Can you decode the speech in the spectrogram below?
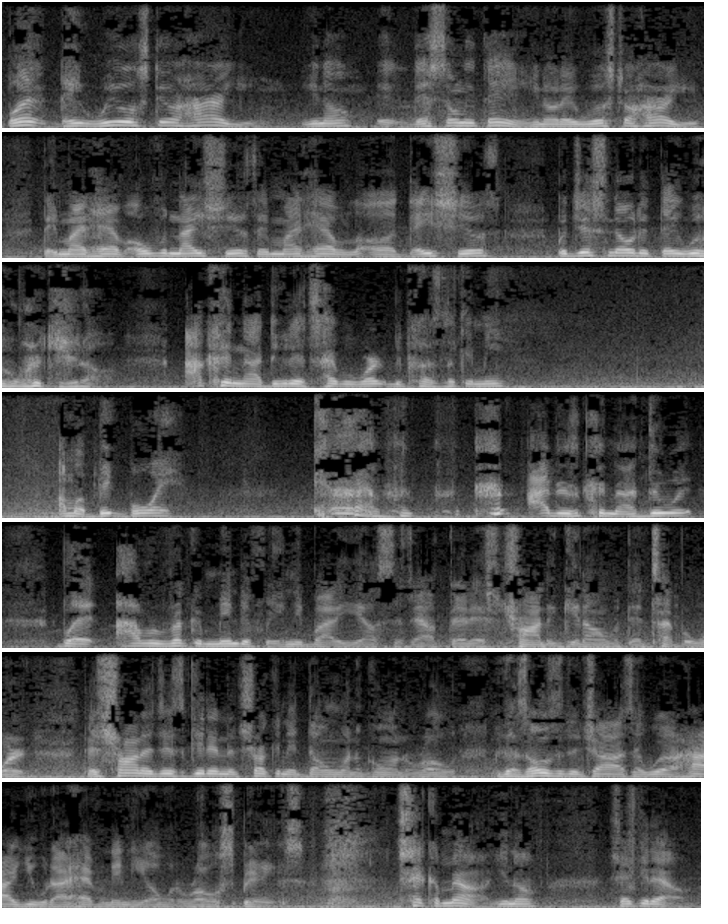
but they will still hire you. You know, it, that's the only thing. You know, they will still hire you. They might have overnight shifts, they might have uh, day shifts, but just know that they will work you though. I could not do that type of work because look at me. I'm a big boy. I just could not do it. But I would recommend it for anybody else that's out there that's trying to get on with that type of work. That's trying to just get in the truck and they don't want to go on the road. Because those are the jobs that will hire you without having any over-the-road experience. Check them out, you know. Check it out.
